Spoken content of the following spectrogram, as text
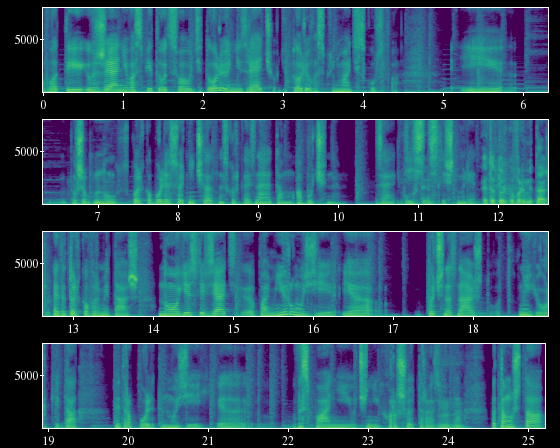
Вот, и уже они воспитывают свою аудиторию, незрячую аудиторию, воспринимать искусство. И уже, ну, сколько, более сотни человек, насколько я знаю, там обучены за 10 с лишним лет. Это только в Эрмитаже? Это только в Эрмитаж. Но если взять э, по миру музеи, я точно знаю, что вот в Нью-Йорке, да, Метрополитен музей, э, в Испании очень хорошо это развито. Угу. Потому что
